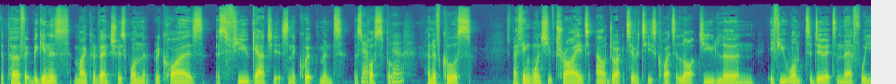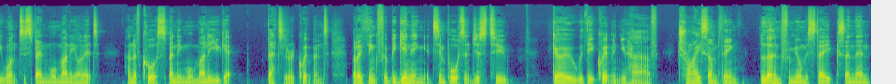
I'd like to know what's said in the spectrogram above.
the perfect beginner's micro adventure is one that requires as few gadgets and equipment as Yeah, possible. yeah. And of course, I think once you've tried outdoor activities quite a lot, you learn if you want to do it and therefore you want to spend more money on it. And of course, spending more money, you get better equipment. But I think for beginning, it's important just to go with the equipment you have, try something, learn from your mistakes, and then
